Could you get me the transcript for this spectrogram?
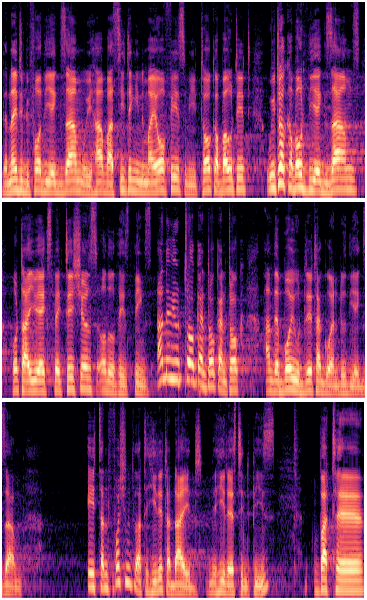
The night before the exam, we have a sitting in my office. We talk about it. We talk about the exams. What are your expectations? All of these things. And we would talk and talk and talk. And the boy would later go and do the exam. It's unfortunate that he later died. May he rest in peace. But uh,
